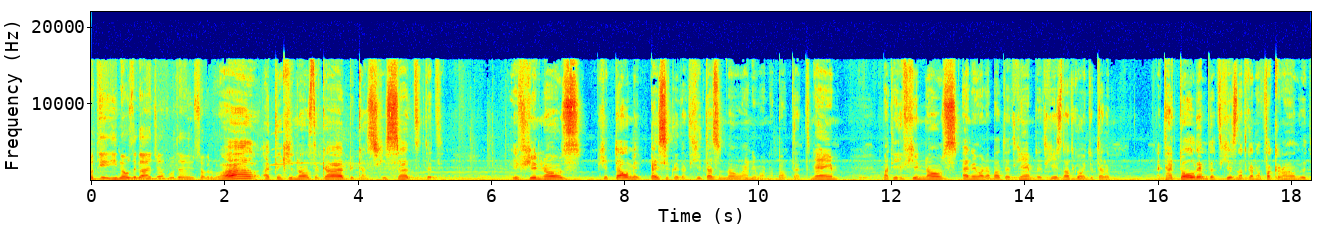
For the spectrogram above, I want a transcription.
What? The, he knows the guy, Jeff? What the hell are you talking about? Well, I think he knows the guy because he said that if he knows, he told me basically that he doesn't know anyone about that name, but if he knows anyone about that game, that he is not going to tell him. And I told him that he's not gonna fuck around with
